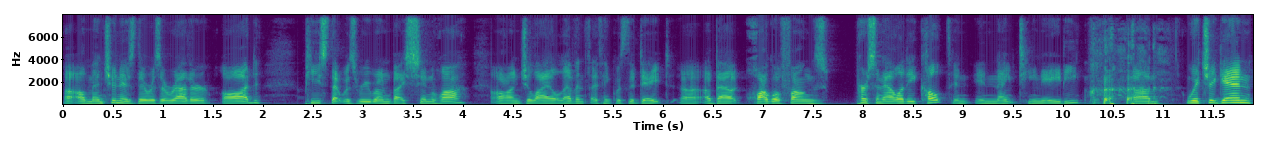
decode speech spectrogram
uh, I'll mention is there was a rather odd piece that was rerun by Xinhua on July 11th, I think was the date, uh, about Hua Guofeng's personality cult in, in 1980, um, which again,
